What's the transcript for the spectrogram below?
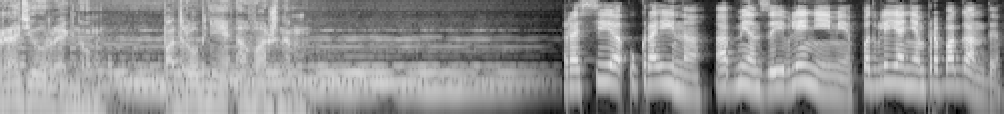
Радио Регнум. Подробнее о важном. Россия-Украина. Обмен заявлениями под влиянием пропаганды.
